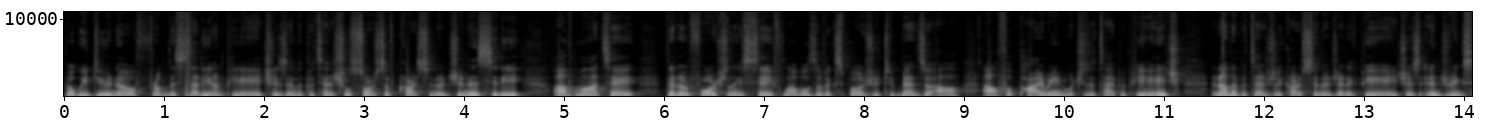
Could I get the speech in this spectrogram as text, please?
but we do know from the study on PAHs and the potential source of carcinogenicity of mate that unfortunately safe levels of exposure to benzoyl alpha pyrene, which is a type of PAH, and other potentially carcinogenic PAHs in drinks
